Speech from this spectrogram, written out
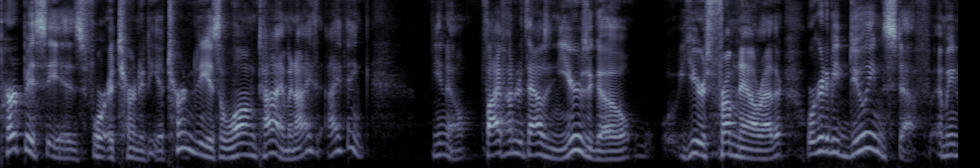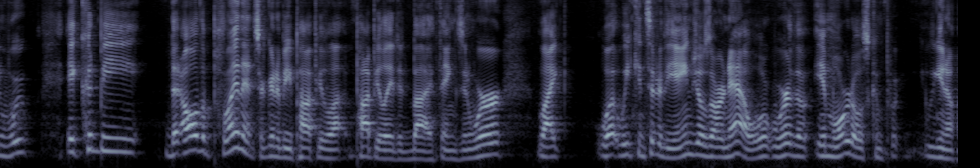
purpose is for eternity. Eternity is a long time. And I, I think, you know, 500,000 years ago, years from now, rather, we're going to be doing stuff. I mean, we it could be that all the planets are going to be popula- populated by things, and we're like what we consider the angels are now. We're, we're the immortals, comp- you know,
